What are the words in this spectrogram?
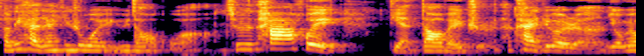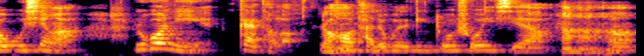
很厉害的占星师，我也遇到过啊，就是他会点到为止，他看你这个人有没有悟性啊。如果你 get 了，然后他就会给你多说一些啊。啊嗯，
